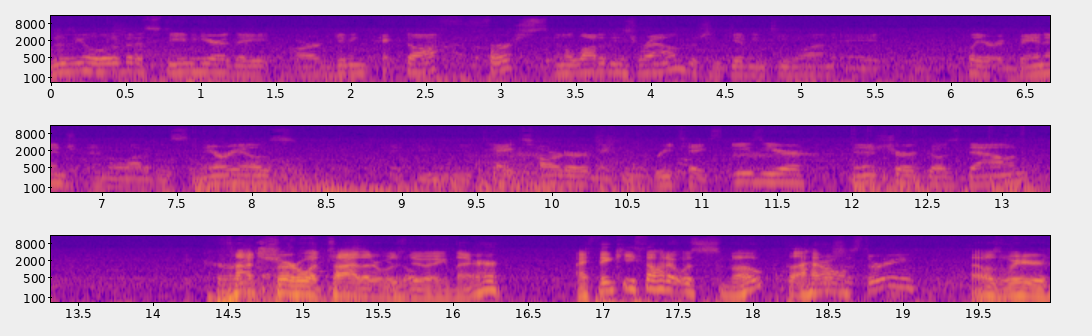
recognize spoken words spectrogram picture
losing a little bit of steam here. They are getting picked off first in a lot of these rounds, which is giving T1 a player advantage in a lot of these scenarios, making the takes harder, making the retakes easier. Finisher goes down. Not sure what Tyler was doing there. I think he thought it was smoke. I don't. three. That was weird.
